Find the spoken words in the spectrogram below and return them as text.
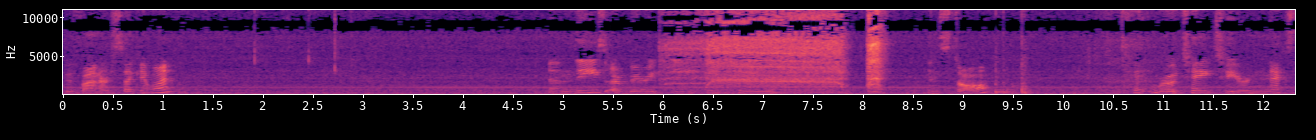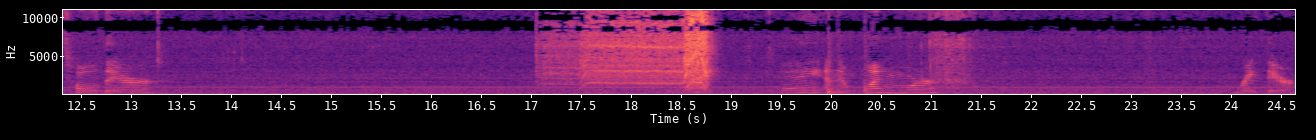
to find our second one. And these are very easy to install. Okay, rotate to your next hole there. Okay, and then one more right there.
